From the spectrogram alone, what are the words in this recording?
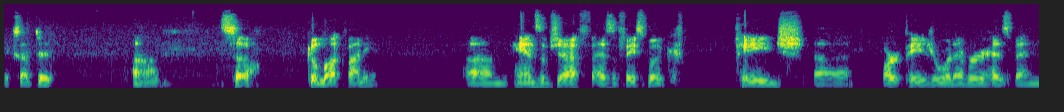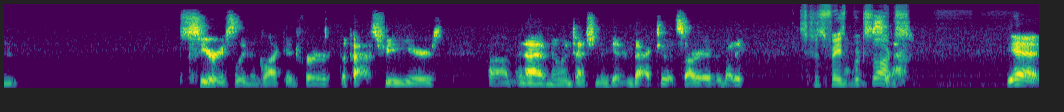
accept it. Um, so, good luck finding it. Um, Hands of Jeff as a Facebook page, uh, art page or whatever, has been seriously neglected for the past few years, um, and I have no intention of getting back to it. Sorry, everybody. It's because Facebook So- sucks. Yeah,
